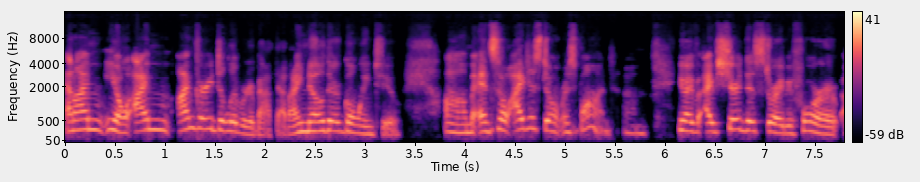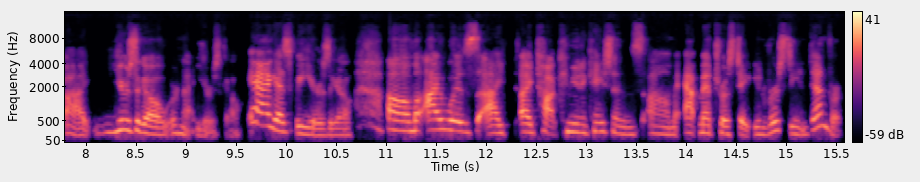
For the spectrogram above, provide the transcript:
and I'm, you know, I'm I'm very deliberate about that. I know they're going to, um, and so I just don't respond. Um, you know, I've I've shared this story before uh, years ago, or not years ago. Yeah, I guess be years ago. Um, I was I I taught communications um, at Metro State University in Denver,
